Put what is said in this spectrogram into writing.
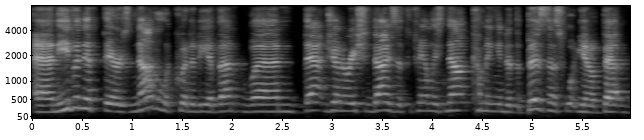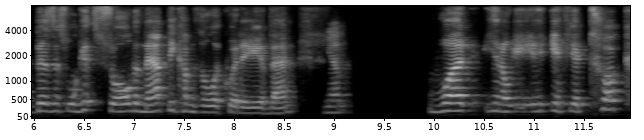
and even if there's not a liquidity event, when that generation dies, if the family's not coming into the business, what you know, that business will get sold and that becomes the liquidity event. Yep. What, you know, if you took,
